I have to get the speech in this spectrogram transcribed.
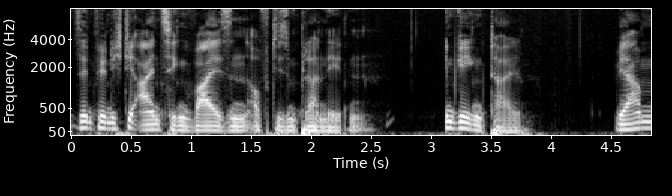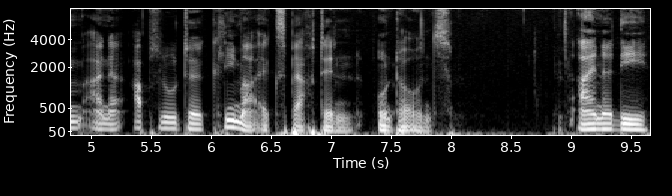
sind wir nicht die einzigen Weisen auf diesem Planeten. Im Gegenteil, wir haben eine absolute Klimaexpertin unter uns. Eine, die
